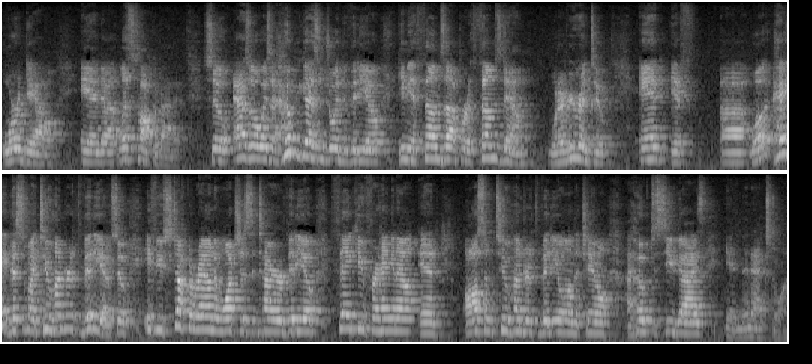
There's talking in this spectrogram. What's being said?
or gal, and uh, let's talk about it. So as always, I hope you guys enjoyed the video. Give me a thumbs up or a thumbs down, whatever you're into. And if uh, well, hey, this is my 200th video, so if you've stuck around and watched this entire video, thank you for hanging out, and awesome 200th video on the channel. I hope to see you guys in the next one.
